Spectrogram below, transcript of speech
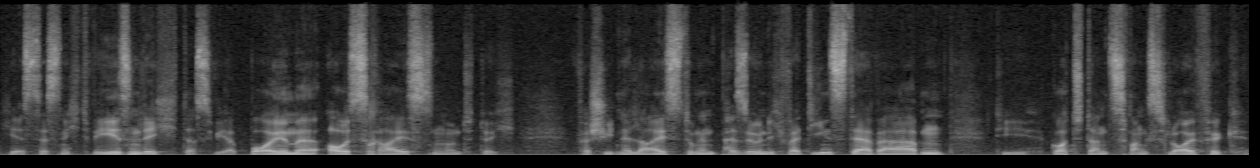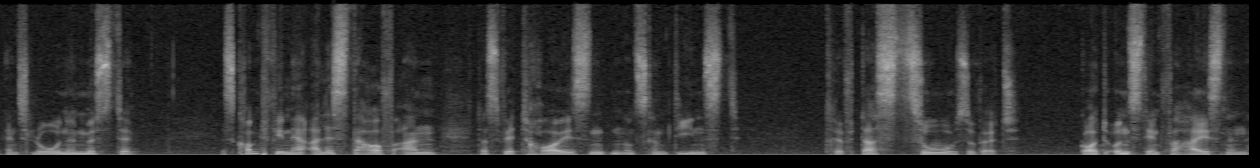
Hier ist es nicht wesentlich, dass wir Bäume ausreißen und durch verschiedene Leistungen persönliche Verdienste erwerben, die Gott dann zwangsläufig entlohnen müsste. Es kommt vielmehr alles darauf an, dass wir treu sind in unserem Dienst. Trifft das zu, so wird Gott uns den verheißenen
